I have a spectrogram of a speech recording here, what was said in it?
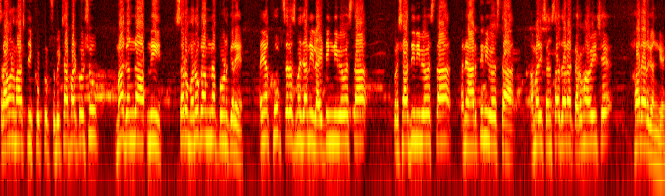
શ્રાવણ માસની ખૂબ ખૂબ શુભેચ્છા પાઠવું છું. મા ગંગા આપની સર્વ મનોકામના પૂર્ણ કરે. અહીંયા ખૂબ સરસ મજાની લાઇટિંગની વ્યવસ્થા, પ્રસાદીની વ્યવસ્થા અને આરતીની વ્યવસ્થા અમારી સંસ્થા દ્વારા કરવામાં આવી છે. હર હર ગંગે.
